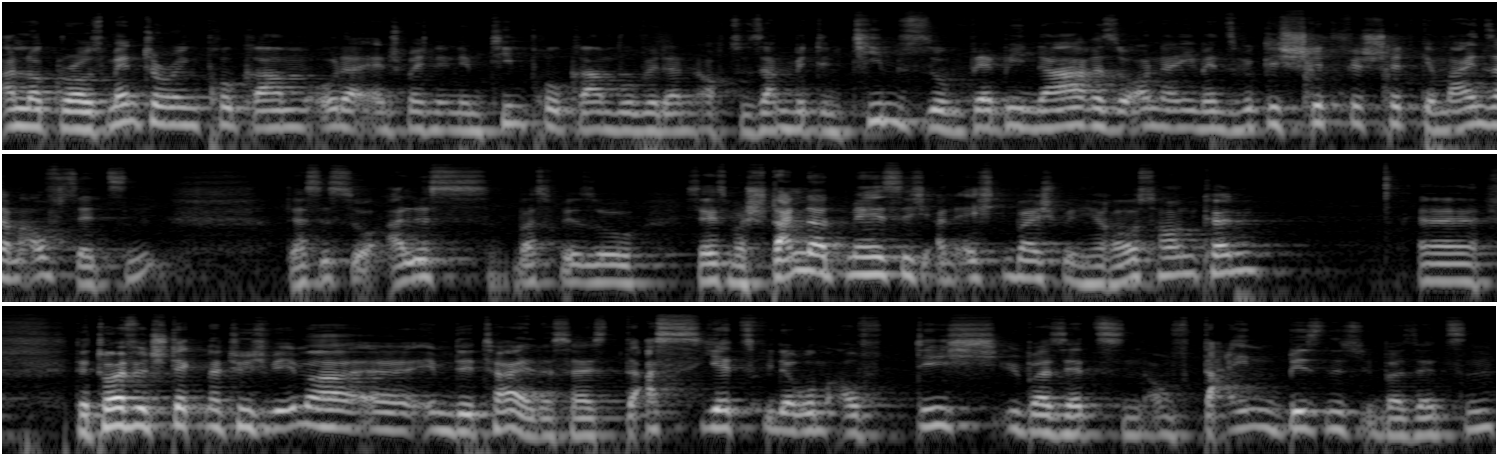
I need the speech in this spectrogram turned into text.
Unlock Growth Mentoring Programm oder entsprechend in dem Teamprogramm, wo wir dann auch zusammen mit den Teams so Webinare, so Online-Events wirklich Schritt für Schritt gemeinsam aufsetzen. Das ist so alles, was wir so, ich sage jetzt mal, standardmäßig an echten Beispielen hier raushauen können. Äh, der Teufel steckt natürlich wie immer äh, im Detail. Das heißt, das jetzt wiederum auf dich übersetzen, auf dein Business übersetzen,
